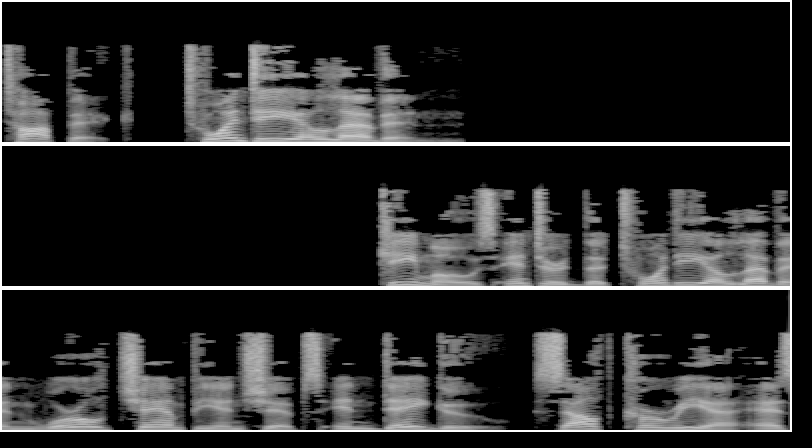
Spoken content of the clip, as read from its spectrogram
Topic 2011 Chemos entered the 2011 World Championships in Daegu, South Korea as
